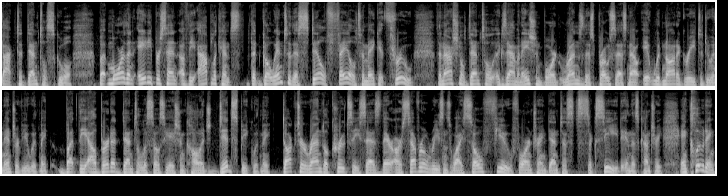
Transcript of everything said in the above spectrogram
back to dental school. But more than 80% of the applicants that go into this still fail to make it through. The National Dental Examination Board runs this process. Now, it would not agree to do an interview with me, but the Alberta Dental Association College did speak with me. Dr. Randall Croutze says there are several reasons why so few foreign trained dentists succeed in this country, including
